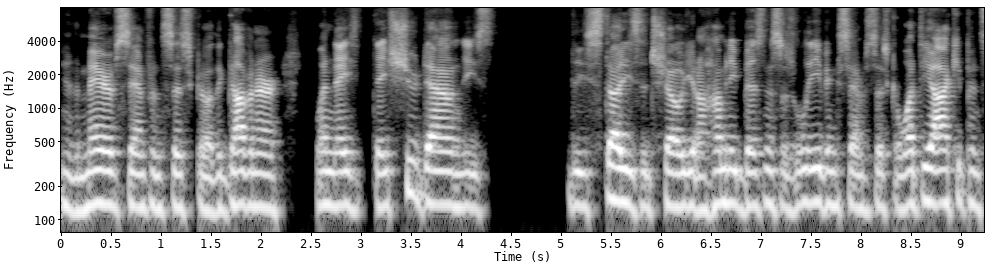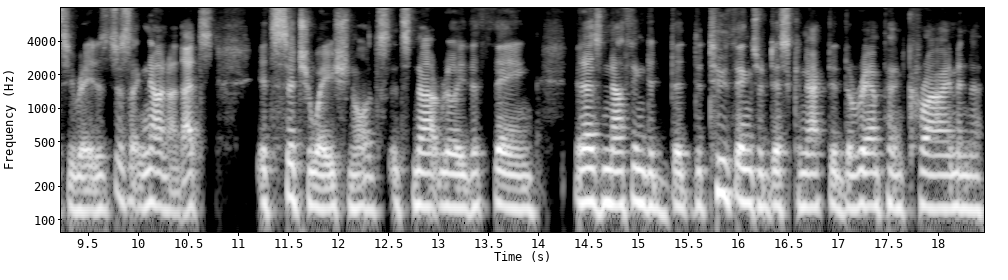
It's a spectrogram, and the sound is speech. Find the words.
you know, the mayor of San Francisco, the governor, when they they shoot down these these studies that show, you know, how many businesses are leaving San Francisco, what the occupancy rate is. Just like, no, no, that's it's situational. It's it's not really the thing. It has nothing to the, the two things are disconnected: the rampant crime and the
